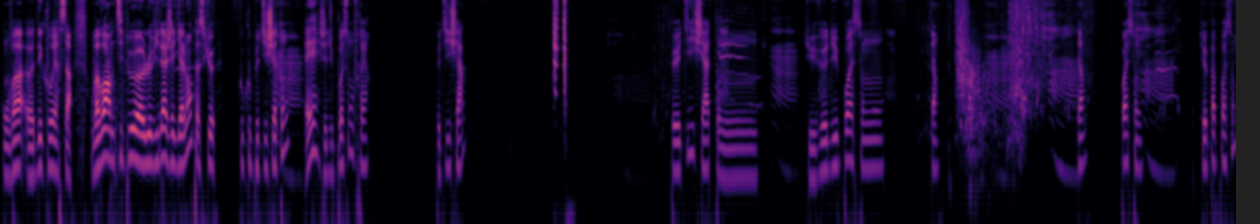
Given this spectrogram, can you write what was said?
qu'on va découvrir ça. On va voir un petit peu le village également parce que Coucou petit chaton. Eh, j'ai du poisson frère. Petit chat. Petit chaton. Tu veux du poisson Tiens. Tiens, poisson. Tu veux pas poisson?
